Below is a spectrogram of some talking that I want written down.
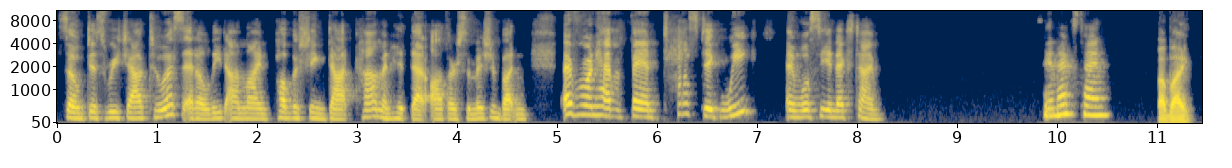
So just reach out to us at eliteonlinepublishing.com and hit that author submission button. Everyone have a fantastic week, and we'll see you next time. See you next time. Bye bye.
